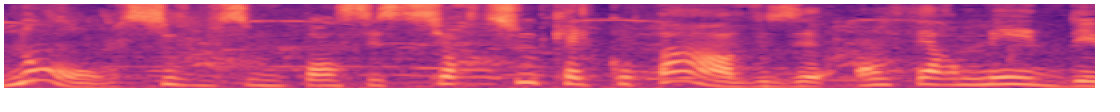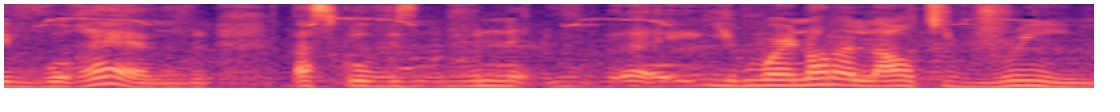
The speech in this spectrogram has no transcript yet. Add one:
non, si, vous- si vous pensez surtout quelque part, vous êtes enfermé de vos rêves parce que vous, vous euh, you were not allowed to dream.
